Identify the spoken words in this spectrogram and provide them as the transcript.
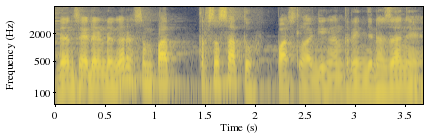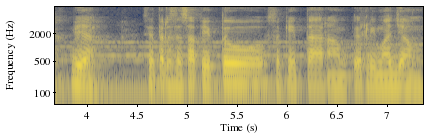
Dan saya dengar sempat tersesat tuh pas lagi nganterin jenazahnya ya. Iya, saya tersesat itu sekitar hampir 5 jam.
